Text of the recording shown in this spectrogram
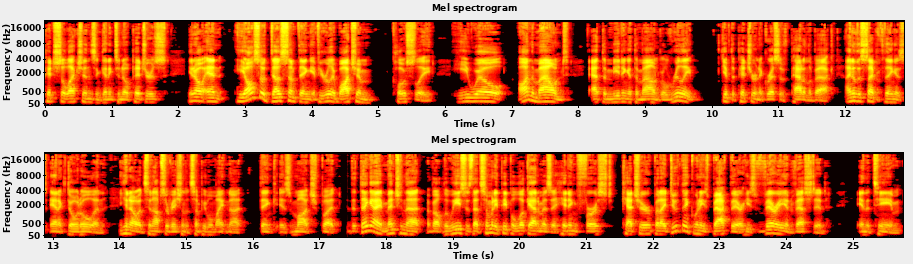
pitch selections and getting to know pitchers. You know, and he also does something, if you really watch him closely, he will, on the mound, at the meeting at the mound, will really give the pitcher an aggressive pat on the back. I know this type of thing is anecdotal and, you know, it's an observation that some people might not think is much. But the thing I mentioned that about Luis is that so many people look at him as a hitting first catcher. But I do think when he's back there, he's very invested in the team.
